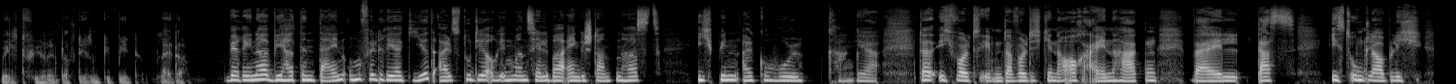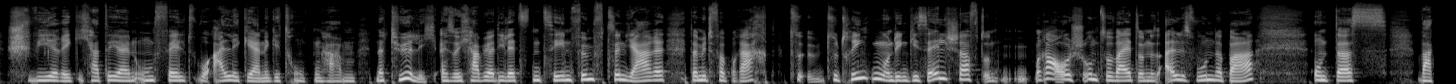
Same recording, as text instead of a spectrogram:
weltführend auf diesem Gebiet, leider. Verena, wie hat denn dein Umfeld reagiert, als du dir auch irgendwann selber eingestanden hast, ich bin Alkohol krank. Ja, da, ich wollte eben, da wollte ich genau auch einhaken, weil das ist unglaublich schwierig. Ich hatte ja ein Umfeld, wo alle gerne getrunken haben. Natürlich. Also ich habe ja die letzten 10, 15 Jahre damit verbracht, zu, zu trinken und in Gesellschaft und Rausch und so weiter und alles wunderbar. Und das war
